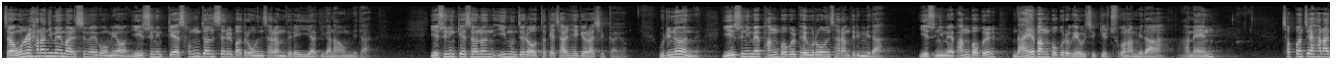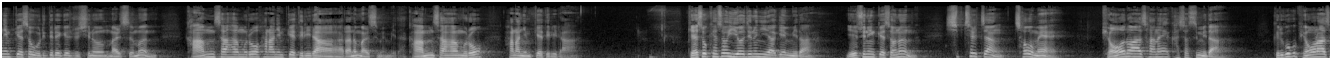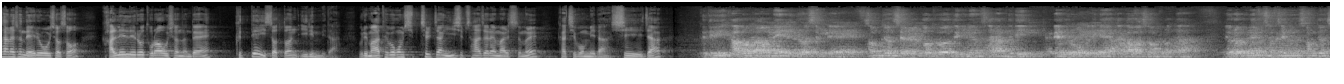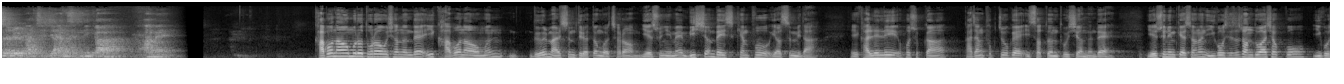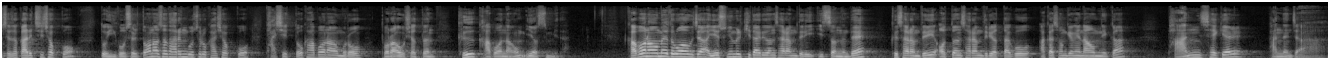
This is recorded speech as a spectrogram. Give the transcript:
자, 오늘 하나님의 말씀에 보면 예수님께 성전세를 받으러 온 사람들의 이야기가 나옵니다. 예수님께서는 이 문제를 어떻게 잘 해결하실까요? 우리는 예수님의 방법을 배우러 온 사람들입니다. 예수님의 방법을 나의 방법으로 배울 수 있길 축원합니다. 아멘. 첫 번째 하나님께서 우리들에게 주시는 말씀은 감사함으로 하나님께 드리라 라는 말씀입니다. 감사함으로 하나님께 드리라. 계속해서 이어지는 이야기입니다. 예수님께서는 17장 처음에 변화산에 가셨습니다. 그리고 그 변화산에서 내려오셔서 갈릴리로 돌아오셨는데 그때 있었던 일입니다. 우리 마태복음 17장 24절의 말씀을 같이 봅니다. 시작. 그들이 가버나움에 이르렀을 때 성전세를 거두어 드리는 사람들이 베드로에게 다가와서 물었다. 여러분의 선생은 성전세를 바치지 않습니까? 아멘. 가버나움으로 돌아오셨는데 이 가버나움은 늘 말씀드렸던 것처럼 예수님의 미션 베이스 캠프였습니다. 이 갈릴리 호숫가 가장 북쪽에 있었던 도시였는데 예수님께서는 이곳에서 전도하셨고 이곳에서 가르치셨고 또 이곳을 떠나서 다른 곳으로 가셨고 다시 또 가버나움으로 돌아오셨던 그 가버나움이었습니다. 가버나움에 돌아오자 예수님을 기다리던 사람들이 있었는데 그 사람들이 어떤 사람들이었다고 아까 성경에 나옵니까? 반세겔 받는 자.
